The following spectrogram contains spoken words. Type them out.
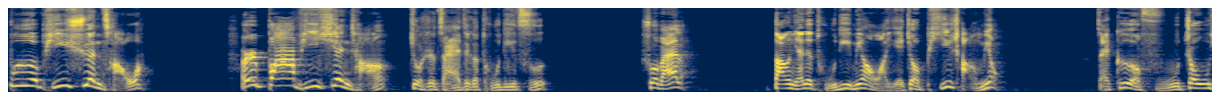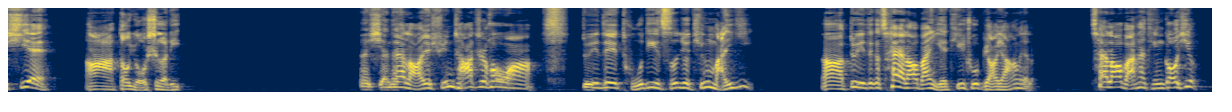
剥皮炫草啊。而扒皮现场就是在这个土地祠。说白了，当年的土地庙啊，也叫皮场庙，在各府州县。啊，都有设立。那县太老爷巡查之后啊，对这土地祠就挺满意，啊，对这个蔡老板也提出表扬来了。蔡老板还挺高兴，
